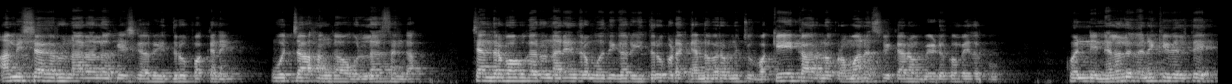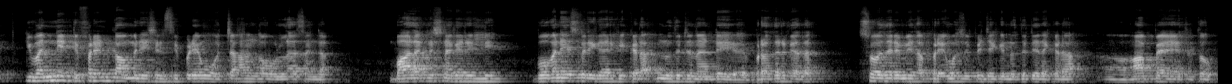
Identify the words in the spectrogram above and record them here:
అమిత్ షా గారు నారా లోకేష్ గారు ఇద్దరు పక్కనే ఉత్సాహంగా ఉల్లాసంగా. చంద్రబాబు గారు నరేంద్ర మోదీ గారు ఇద్దరు కూడా గన్నవరం నుంచి ఒకే కారులో ప్రమాణ స్వీకారం వేడుక మీదకు కొన్ని నెలలు వెనక్కి వెళ్తే ఇవన్నీ డిఫరెంట్ కాంబినేషన్స్. ఇప్పుడేమో ఉత్సాహంగా ఉల్లాసంగా. బాలకృష్ణ గారు వెళ్ళి భువనేశ్వరి గారికి ఇక్కడ నుదుటిన అంటే బ్రదర్ కదా సోదరి మీద ప్రేమ చూపించే నుదుటిన ఇక్కడ ఆప్యాయతతో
